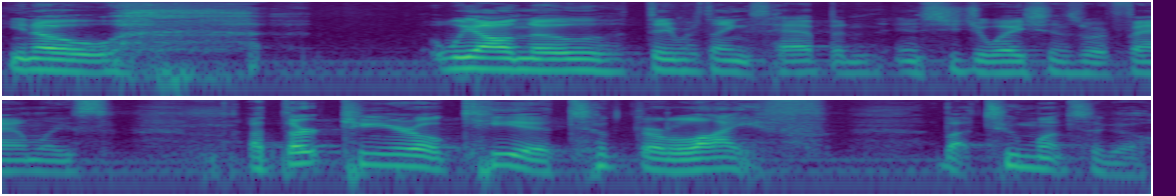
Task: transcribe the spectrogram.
You know, we all know different things happen in situations where families. A 13 year old kid took their life about two months ago,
